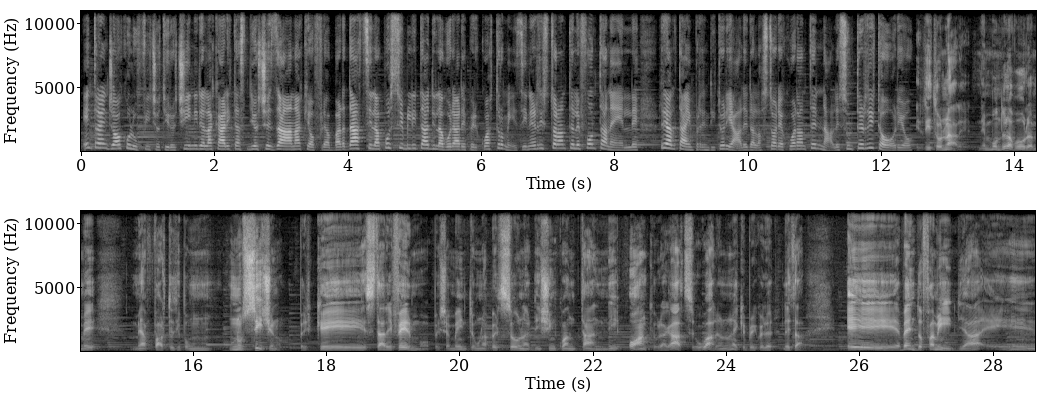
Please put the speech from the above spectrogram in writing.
entra in gioco l'ufficio tirocini della Caritas diocesana che offre a Bardazzi la possibilità di lavorare per quattro mesi nel ristorante Le Fontanelle, realtà imprenditoriale dalla storia quarantennale sul territorio. Ritornare nel mondo del lavoro a me mi ha fatto tipo un, un ossigeno perché stare fermo, specialmente una persona di 50 anni o anche un ragazzo uguale, non è che per quell'età, e avendo famiglia, e,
